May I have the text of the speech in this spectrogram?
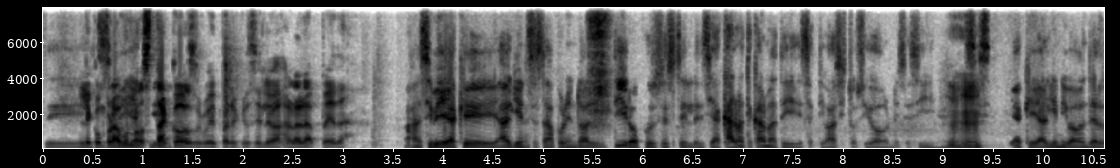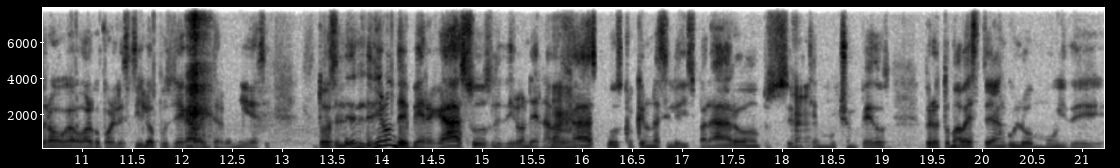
Este, Le compraba si veía unos que- tacos, güey, para que se le bajara la peda. Ajá, si veía que alguien se estaba poniendo al tiro, pues este, le decía, cálmate, cálmate, y desactivaba situaciones, así. Ujú. Si veía que alguien iba a vender droga o algo por el estilo, pues llegaba a intervenir, así. Entonces le, le dieron de vergazos, le dieron de navajazos, creo que en una sí le dispararon, pues se metían mucho en pedos, pero tomaba este ángulo muy de,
